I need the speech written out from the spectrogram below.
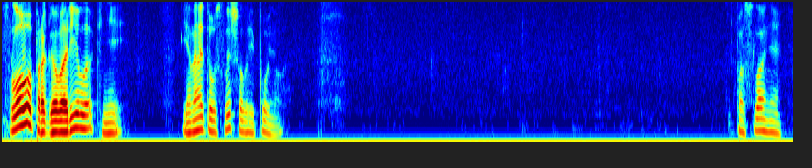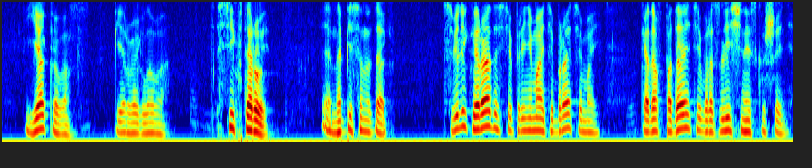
Слово проговорило к ней. И она это услышала и поняла. Послание Якова, первая глава, стих второй. Э, написано так. «С великой радостью принимайте, братья мои, когда впадаете в различные искушения».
